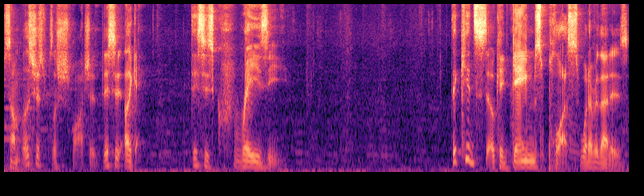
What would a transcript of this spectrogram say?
some. Let's just let's just watch it. This is like, this is crazy. The kid's okay. Games Plus, whatever that is.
